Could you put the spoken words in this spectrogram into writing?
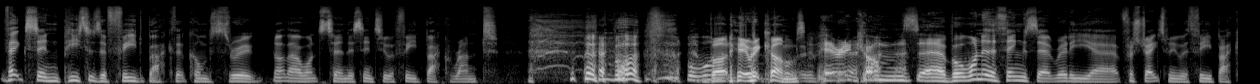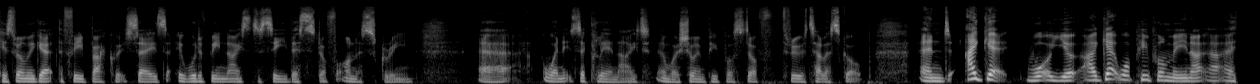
vexing pieces of feedback that comes through. Not that I want to turn this into a feedback rant. but, but, one- But here it comes. Here it comes. Uh, but one of the things that really uh, frustrates me with feedback is when we get the feedback which says it would have been nice to see this stuff on a screen. Uh, when it's a clear night and we're showing people stuff through a telescope, and I get what you, I get what people mean. I, I,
